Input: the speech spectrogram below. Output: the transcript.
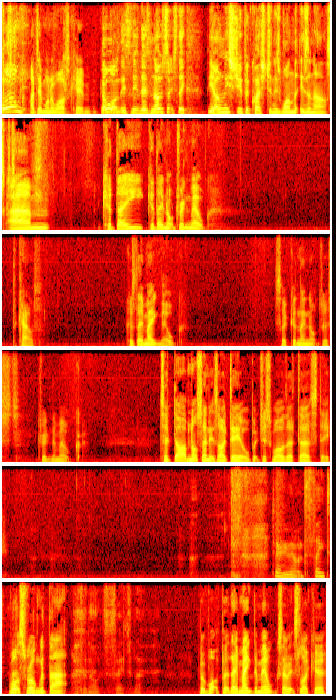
Oh, I didn't want to ask him. go on. There's, there's no such thing. The only stupid question is one that isn't asked. Um, could they could they not drink milk? The cows, because they make milk. So can they not just drink the milk? So I'm not saying it's ideal, but just while they're thirsty. Don't even know what to say to What's wrong with that? I don't know what to say to that. But what? But they make the milk, so it's like a.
